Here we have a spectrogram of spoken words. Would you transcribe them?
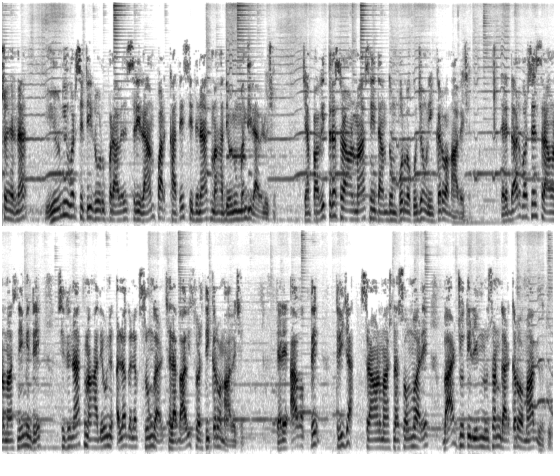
શહેરના યુનિવર્સિટી રોડ ઉપર આવેલ શ્રી રામ પાર્ક ખાતે સિદ્ધનાથ મહાદેવનું મંદિર આવેલું છે, જ્યાં પવિત્ર શ્રાવણ માસની ધામધૂમપૂર્વક ઉજવણી કરવામાં આવે છે. ત્યારે દર વર્ષે શ્રાવણ માસ નિમિત્તે સિદ્ધનાથ મહાદેવની અલગ અલગ શૃંગાર છેલ્લા બાવીસ વર્ષથી કરવામાં આવે છે. ત્યારે આ વખતે ત્રીજા શ્રાવણ માસના સોમવારે બાર જ્યોતિર્લિંગનું શણગાર કરવામાં આવ્યું હતું,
